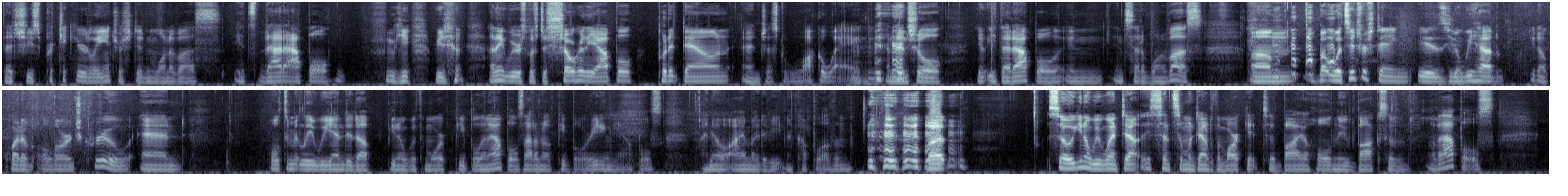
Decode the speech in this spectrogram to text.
that she's particularly interested in one of us, it's that apple. We, we, I think we were supposed to show her the apple, put it down, and just walk away, and then she'll you know eat that apple in instead of one of us. Um, but what's interesting is you know we had you know quite a, a large crew, and ultimately we ended up, you know, with more people and apples. I don't know if people were eating the apples. I know I might have eaten a couple of them. but so, you know, we went down, sent someone down to the market to buy a whole new box of, of apples.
